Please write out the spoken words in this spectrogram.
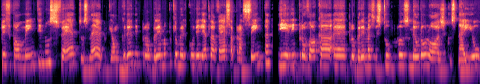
principalmente nos fetos, né? Porque é um grande problema, porque o mercúrio ele atravessa a placenta e ele provoca é, problemas, distúrbios neurológicos. Daí o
